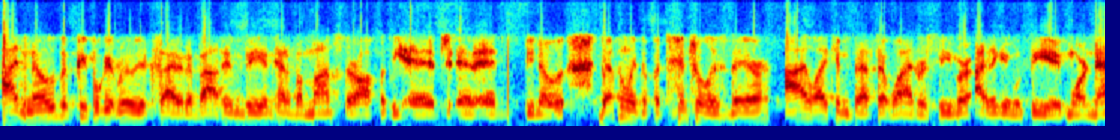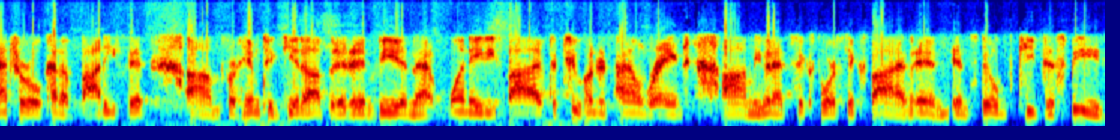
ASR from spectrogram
I know that people get really excited about him being kind of a monster off of the edge, and, and you know, definitely the potential is there. I like him best at wide receiver. I think it would be a more natural kind of body fit um, for him to get up and, and be in that 185 to 200 pound range, um, even at six four, six five, and and still keep his speed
